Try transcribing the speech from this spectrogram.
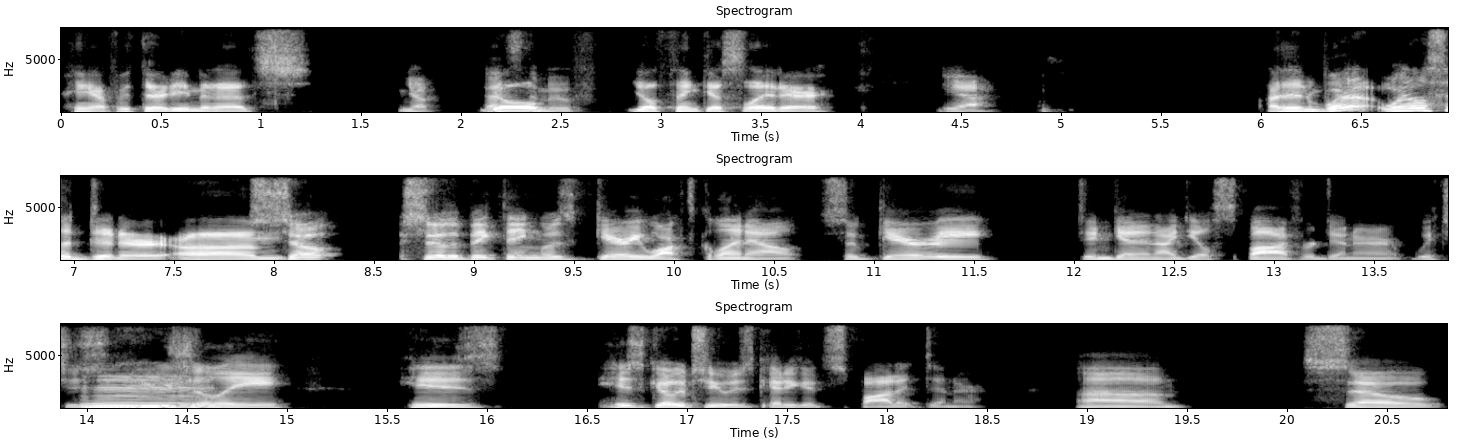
hang out for 30 minutes. Yep. That's You'll- the move. You'll thank us later. Yeah. And then what what else at dinner? Um so so the big thing was Gary walked Glenn out. So Gary didn't get an ideal spot for dinner, which is Hmm. usually his his go-to is get a good spot at dinner. Um so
